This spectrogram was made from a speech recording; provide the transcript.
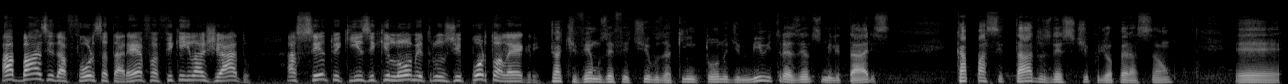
A base da Força Tarefa fica em Lajeado, a 115 quilômetros de Porto Alegre. Já tivemos efetivos aqui em torno de 1.300 militares capacitados nesse tipo de operação, é,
